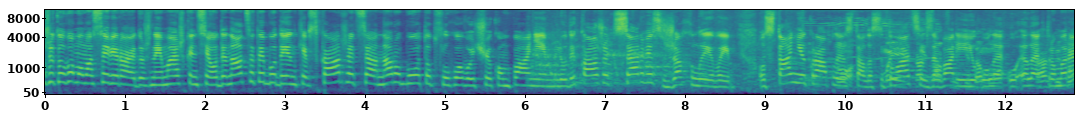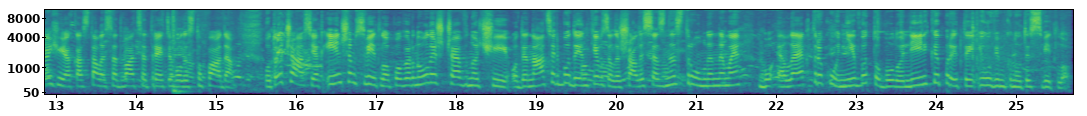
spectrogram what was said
У житловому масиві райдужний мешканці 11 будинків скаржаться на роботу обслуговуючої компанії. Люди кажуть, сервіс жахливий. Останньою краплею стала ситуація з аварією у електромережі, яка сталася 23 листопада. У той час, як іншим світло повернули ще вночі, 11 будинків залишалися знеструмленими, бо електрику нібито було ліньки прийти і увімкнути світло.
